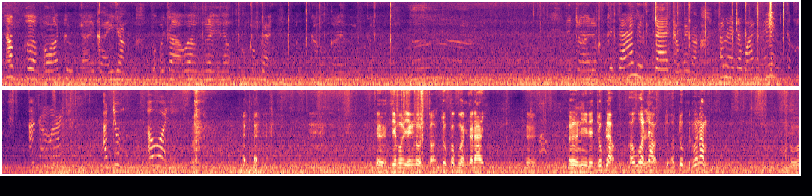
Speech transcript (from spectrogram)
ชอบเพิ่มออถูกใจใครอยากก็ประจาว่าไงแล้วก็ไก่ก็ไก่ไม่ก็ไม่ชอบลูกตาลูกตาทำไปค่ะทำในชาวบ้านนี่อาจารย์อาจุเอาไว้ เออเจ็บเอาเองโลดต่อจุบก็บ่วนก็ได้ เออ เออ นี่เดี๋ยวจุบแล้วเอาอ้วนแล้วจุเอาจุบขึ้นมานํโอ้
